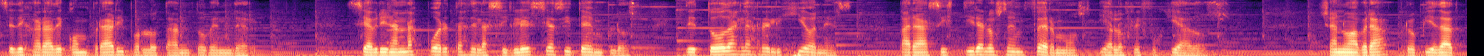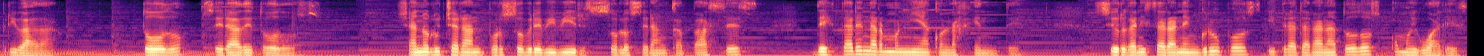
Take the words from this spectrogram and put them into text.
se dejará de comprar y por lo tanto vender. Se abrirán las puertas de las iglesias y templos de todas las religiones para asistir a los enfermos y a los refugiados. Ya no habrá propiedad privada. Todo será de todos. Ya no lucharán por sobrevivir, solo serán capaces de estar en armonía con la gente. Se organizarán en grupos y tratarán a todos como iguales.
